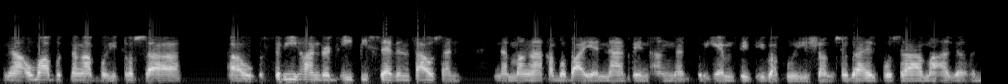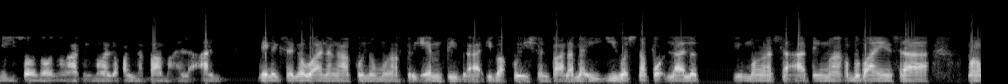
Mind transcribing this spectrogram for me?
na umabot na nga po ito sa ah, 387,000 na mga kababayan natin ang nag-preemptive evacuation. So dahil po sa maagang abiso no, ng ating mga lokal na pamahalaan, may nagsagawa na nga po ng mga preemptive ah, evacuation para maiiwas na po lalo yung mga sa ating mga kababayan sa mga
